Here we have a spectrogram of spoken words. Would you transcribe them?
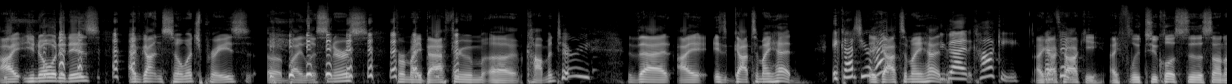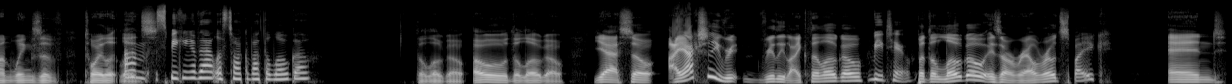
I, you know what it is? I've gotten so much praise uh, by listeners for my bathroom uh, commentary that I it got to my head. It got to your head. It head. got to my head. you got cocky. I got That's it. cocky. I flew too close to the sun on wings of toilet Um, lids. speaking of that, let's talk about the logo. the logo. Oh, the logo. Yeah. So I actually re- really like the logo, Me too. but the logo is a railroad spike, and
